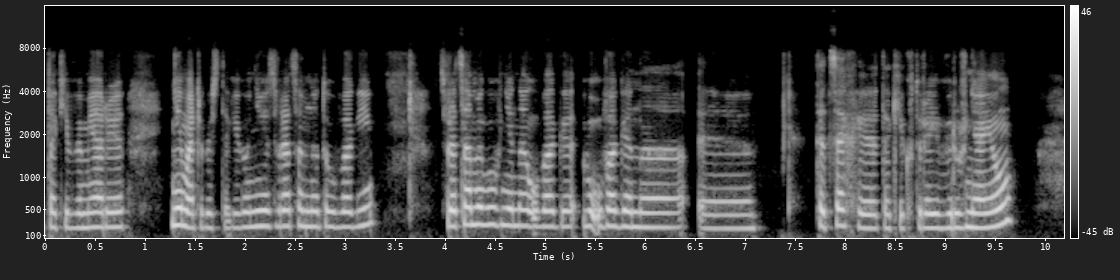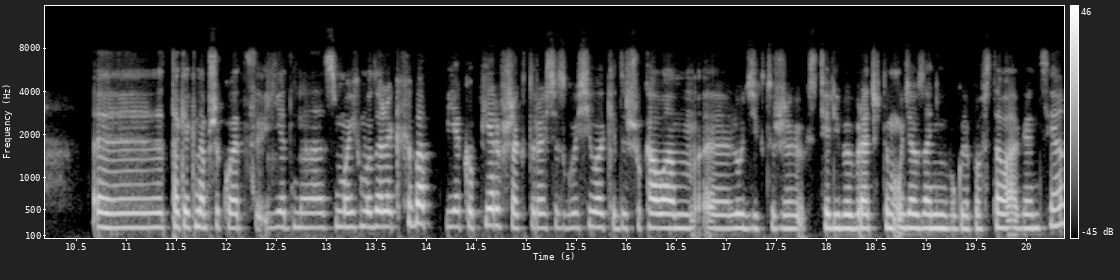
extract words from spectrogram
takie wymiary. Nie ma czegoś takiego. Nie zwracam na to uwagi. Zwracamy głównie na uwagę, uwagę na e, te cechy takie, które je wyróżniają. Tak jak na przykład jedna z moich modelek, chyba jako pierwsza, która się zgłosiła, kiedy szukałam ludzi, którzy chcieliby brać w tym udział, zanim w ogóle powstała agencja,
